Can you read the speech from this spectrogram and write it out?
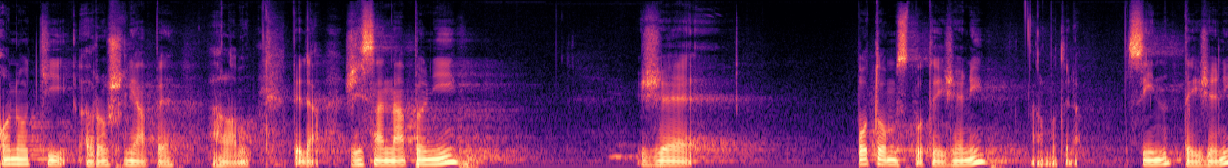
Ono ti rošliape hlavu. Teda, že sa naplní, že potomstvo tej ženy, alebo teda syn tej ženy,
